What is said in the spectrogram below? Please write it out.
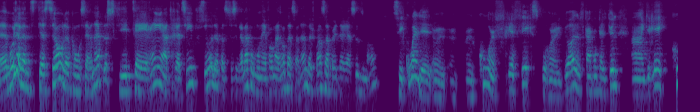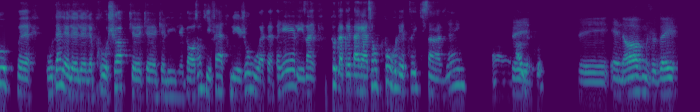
Euh, moi, j'avais une petite question là, concernant plus ce qui est terrain, entretien, tout ça, là, parce que c'est vraiment pour mon information personnelle, mais je pense que ça peut intéresser du monde. C'est quoi un, un- un coût, un frais fixe pour un golf quand on calcule engrais, coupe, euh, autant le, le- le- le Pro Shop que, que- que les- le gazon qui est fait à tous les jours ou à peu près, les, en- toute la préparation pour l'été qui s'en vient? C'est énorme. Je veux dire,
